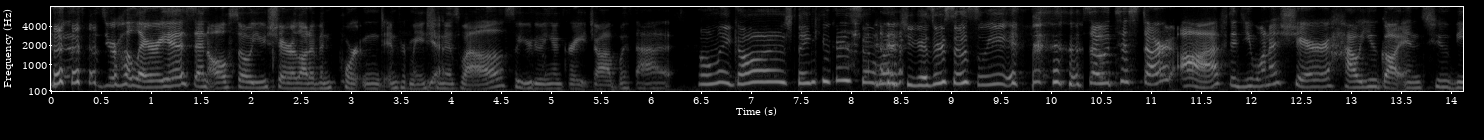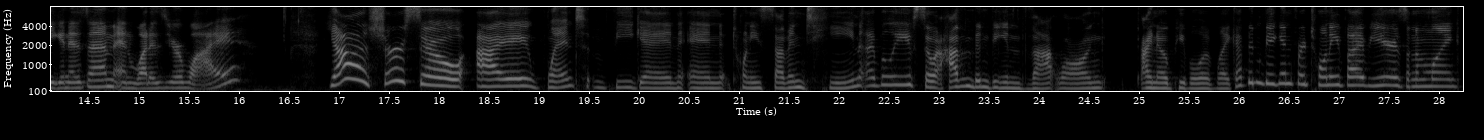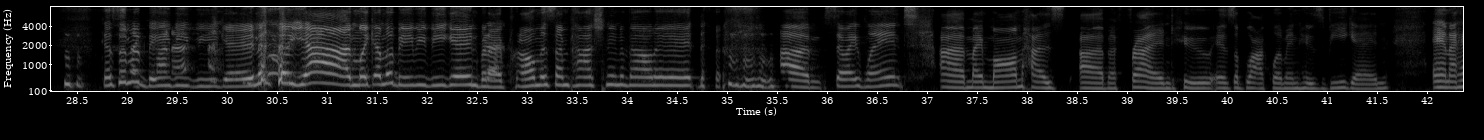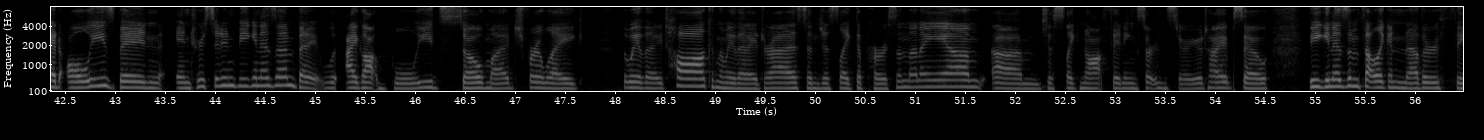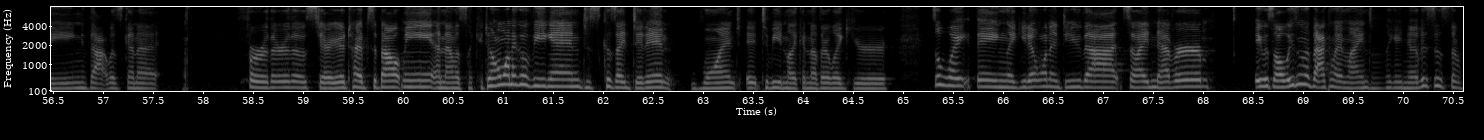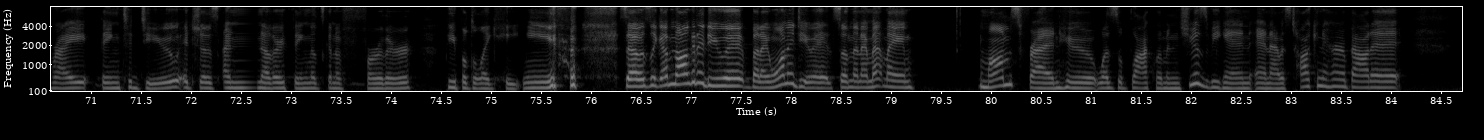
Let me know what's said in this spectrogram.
you're hilarious and also you share a lot of important information yeah. as well. So you're doing a great job with that. Oh my gosh. Thank you guys so much. you guys are so sweet. so, to start off, did you want to share how you got into veganism and what is your why? Yeah, sure. So I went vegan in 2017, I believe. So I haven't been vegan that long. I know people have like, I've been vegan for 25 years. And I'm like, because I'm a baby vegan. yeah, I'm like, I'm a baby vegan, but. I promise I'm passionate about it. um, so I went, uh, my mom has um, a friend who is a black woman who's vegan. And I had always been interested in veganism, but it, I got bullied so much for like, the way that I talk and the way that I dress and just like the person that I am, um, just like not fitting certain stereotypes. So veganism felt like another thing that was gonna further those stereotypes about me. And I was like, I don't want to go vegan just because I didn't want it to be like another like you're it's a white thing, like you don't want to do that. So I never it was always in the back of my mind like i know this is the right thing to do it's just another thing that's going to further people to like hate me. so I was like, I'm not gonna do it, but I want to do it. So then I met my mom's friend who was a black woman and she was vegan, and I was talking to her about it,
